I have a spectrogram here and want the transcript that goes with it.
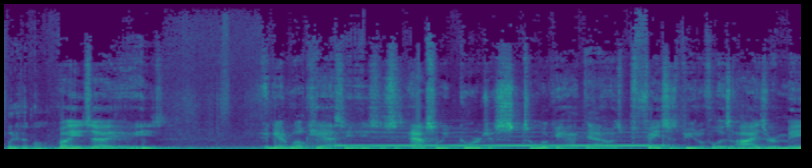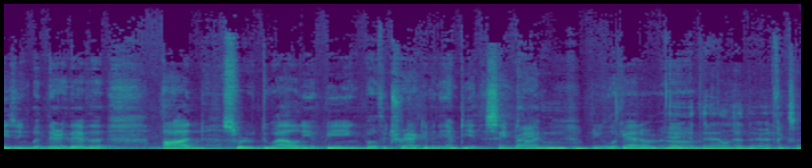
what do you think? Well, Well, he's uh, he's again well cast. He, he's, he's absolutely gorgeous to look at. Yeah. You know, his face is beautiful. His eyes are amazing. But they they have the odd sort of duality of being both attractive and empty at the same Right. time. When you look at him, yeah, you um, hit the nail on the head there. I think so.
